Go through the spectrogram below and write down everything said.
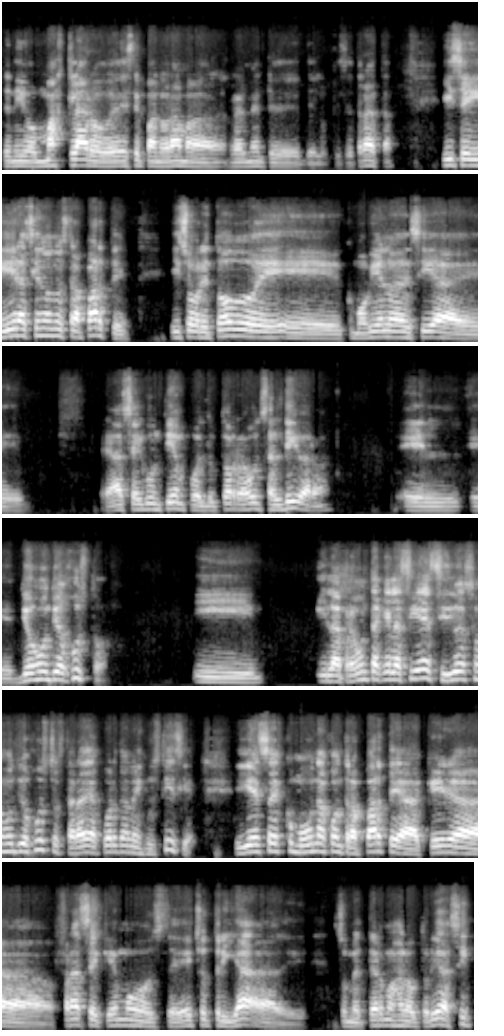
tenido más claro este panorama realmente de, de lo que se trata y seguir haciendo nuestra parte. Y sobre todo, eh, eh, como bien lo decía eh, hace algún tiempo el doctor Raúl Saldívar, el, eh, Dios es un Dios justo. Y, y, la pregunta que él hacía es, si Dios es un Dios justo, estará de acuerdo en la injusticia. Y esa es como una contraparte a aquella frase que hemos hecho trillada de someternos a la autoridad, sí,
